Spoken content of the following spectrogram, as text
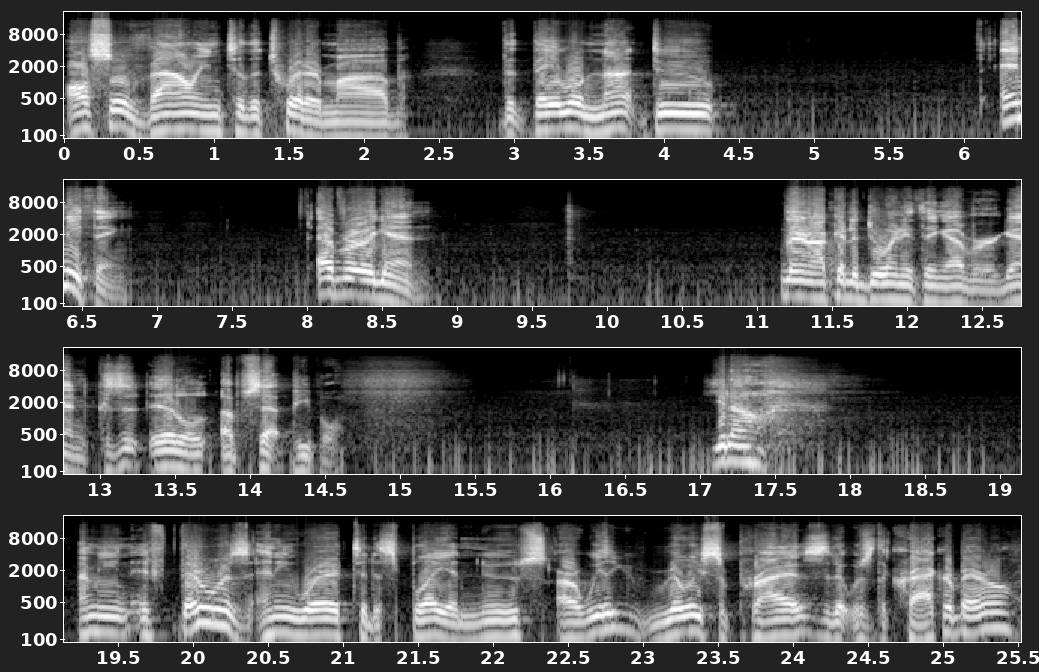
also vowing to the Twitter mob that they will not do anything ever again. They're not going to do anything ever again because it, it'll upset people. You know, I mean, if there was anywhere to display a noose, are we really surprised that it was the Cracker Barrel?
